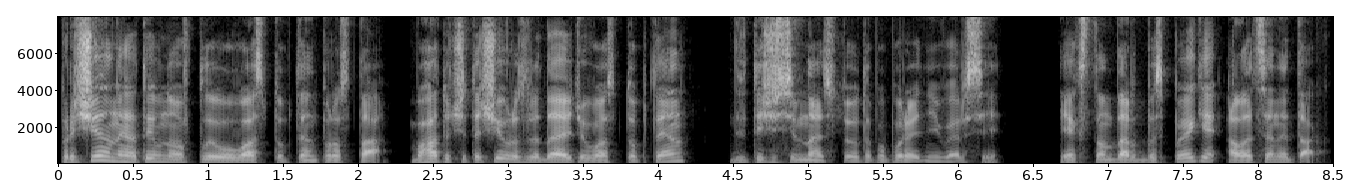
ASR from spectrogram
Причина негативного впливу вас в 10 проста. Багато читачів розглядають вас топ 10 2017 та попередньої версії як стандарт безпеки, але це не так.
